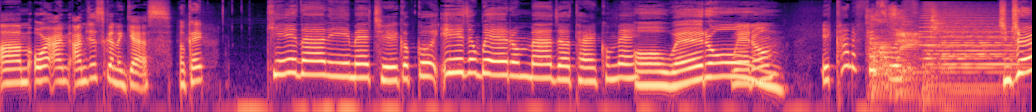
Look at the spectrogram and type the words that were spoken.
um, or I'm I'm just gonna guess. Okay? 기다림에 즐겁고 이제 외로움마저 달콤해. 어, 외로움. 외로움. It kind of fits with. 진짜요?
